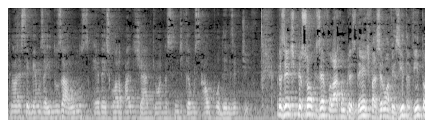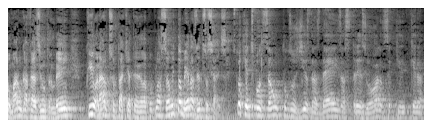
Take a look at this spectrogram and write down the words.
que nós recebemos aí dos alunos é, da Escola Padre Tiago, que é onde nós indicamos ao Poder Executivo. Presidente, o pessoal quiser falar com o presidente, fazer uma visita, vir tomar um cafezinho também, que horário que o senhor está aqui atendendo a população e também nas redes sociais? Estou aqui à disposição todos os dias, das 10 às 13 horas, você que queira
